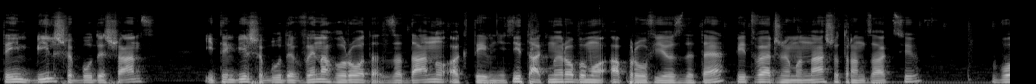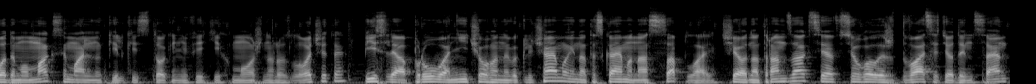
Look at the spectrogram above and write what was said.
тим більше буде шанс. І тим більше буде винагорода за дану активність. І так, ми робимо Approve USDT, підтверджуємо нашу транзакцію, вводимо максимальну кількість токенів, яких можна розлочити. Після апрува нічого не виключаємо і натискаємо на Supply. Ще одна транзакція, всього лише 21 цент.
